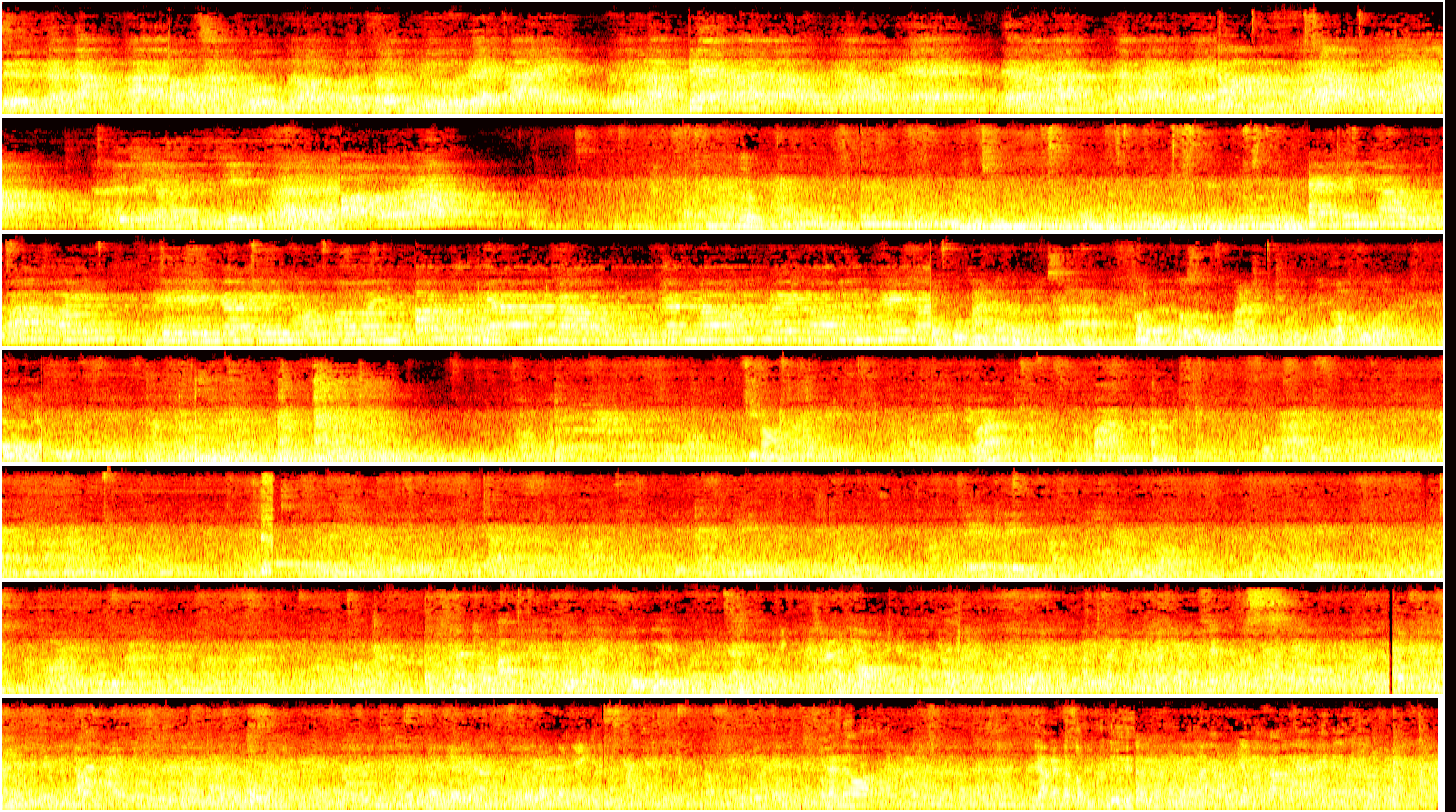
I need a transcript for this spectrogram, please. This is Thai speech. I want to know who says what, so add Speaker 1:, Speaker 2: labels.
Speaker 1: ซึ่งเรื่องนั้น
Speaker 2: ษาก่อนกลับเข้าสู่หมู่บ้านชุมชนและครอบครัวดำเนินการ
Speaker 1: พี่น้องประชาชนเองนะครับเราจะเห็นได้ว่ารัฐบาลนะครับโครงการหรือวิธีการต่างๆานเข้าป่านะครับเข้าป่าเย็นเย็นในใจกับ
Speaker 3: น้องนะครับเรานั
Speaker 1: ่นก็อย่าไปผสมดื้ออย่ามาเข้ากัน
